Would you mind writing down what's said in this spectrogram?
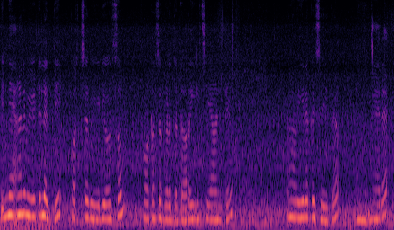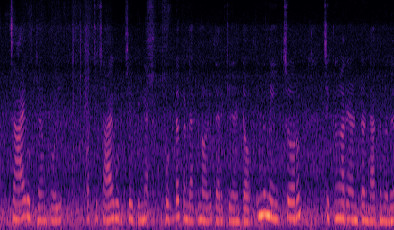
പിന്നെ അങ്ങനെ വീട്ടിലെത്തി. കുറച്ച് വീഡിയോസും ഫോട്ടോസൊക്കെ എടുത്തിട്ടോ റീൽ ചെയ്യാൻ വേണ്ടിയിട്ട് റീലൊക്കെ ചെയ്ത് നേരെ ചായ കുടിക്കാൻ പോയി. കുറച്ച് ചായ കുടിച്ച് പിന്നെ ഫുഡൊക്കെ ഉണ്ടാക്കുന്ന ഒരു തിരക്കിലാണ് കേട്ടോ. ഇന്ന് നെയ്ച്ചോറും ചിക്കൻ കറിയാണ് കേട്ടോ ഉണ്ടാക്കുന്നത്.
